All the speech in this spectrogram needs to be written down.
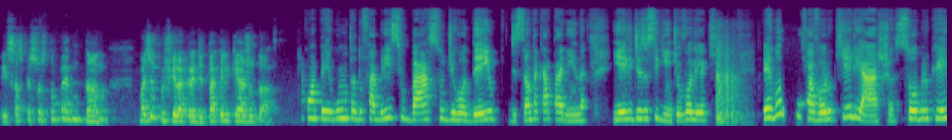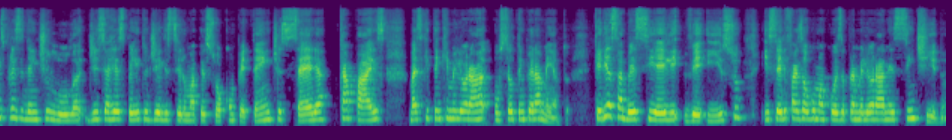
Isso as pessoas estão perguntando mas eu prefiro acreditar que ele quer ajudar. Com a pergunta do Fabrício Basso, de Rodeio, de Santa Catarina, e ele diz o seguinte: eu vou ler aqui. Pergunta, por favor, o que ele acha sobre o que o ex-presidente Lula disse a respeito de ele ser uma pessoa competente, séria, capaz, mas que tem que melhorar o seu temperamento. Queria saber se ele vê isso e se ele faz alguma coisa para melhorar nesse sentido.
